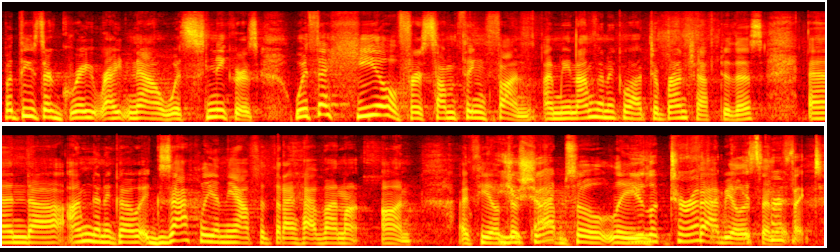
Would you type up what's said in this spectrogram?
But these are great right now with sneakers, with a heel for something fun. I mean, I'm gonna go out to brunch after this, and uh, I'm gonna go exactly in the outfit that I have on. on. I feel you just should. absolutely you look terrific. fabulous it's perfect.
